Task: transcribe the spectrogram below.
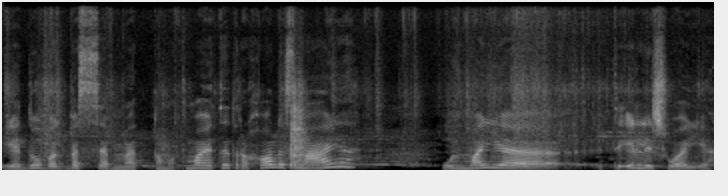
يا دوبك بس اما الطماطمية تطرى خالص معايا والمية تقل شوية.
